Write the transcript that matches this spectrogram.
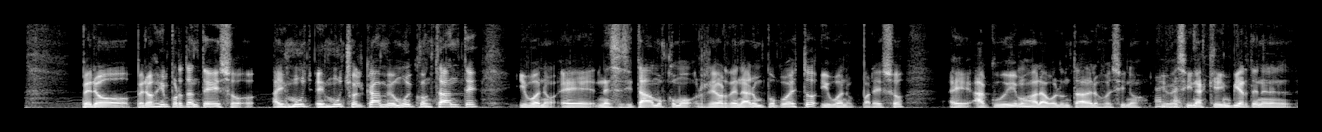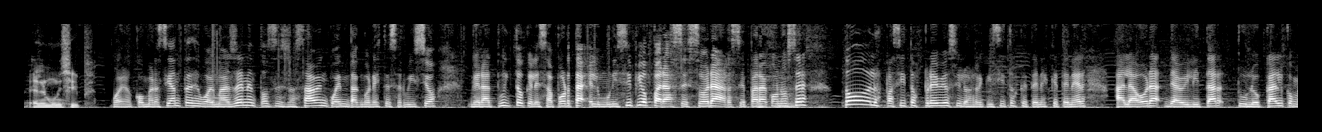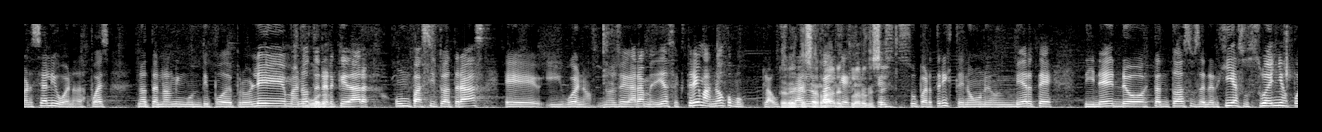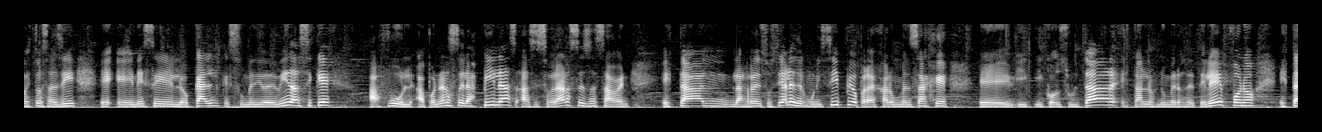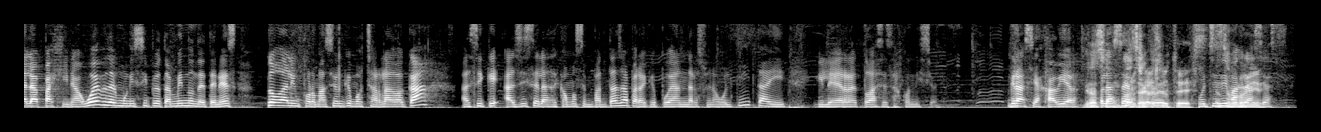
Pero, pero es importante eso, es, es mucho el cambio, muy constante. Y bueno, eh, necesitábamos como reordenar un poco esto y bueno, para eso eh, acudimos a la voluntad de los vecinos y vecinas que invierten en el municipio. Bueno, comerciantes de Guaymallén, entonces ya saben, cuentan con este servicio gratuito que les aporta el municipio para asesorarse, para conocer todos los pasitos previos y los requisitos que tenés que tener a la hora de habilitar tu local comercial y bueno, después no tener ningún tipo de problema, no tener que dar un pasito atrás eh, y bueno, no llegar a medidas extremas, ¿no? Como clausurar el local, que, es súper triste, ¿no? Uno invierte dinero, están todas sus energías, sus sueños puestos allí eh, en ese local que es su medio de vida, así que a full, a ponerse las pilas, a asesorarse, ya saben. Están las redes sociales del municipio para dejar un mensaje eh, y, consultar, están los números de teléfono, está la página web del municipio también donde tenés toda la información que hemos charlado acá. Así que allí se las dejamos en pantalla para que puedan darse una vueltita y, leer todas esas condiciones. Gracias, Javier. Gracias, un placer. Gracias a ustedes. Muchísimas gracias.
